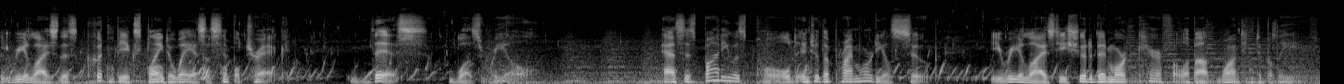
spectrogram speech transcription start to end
He realized this couldn't be explained away as a simple trick. This was real. As his body was pulled into the primordial soup, he realized he should have been more careful about wanting to believe.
